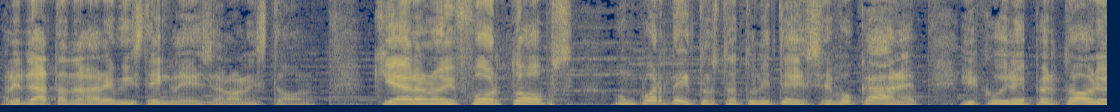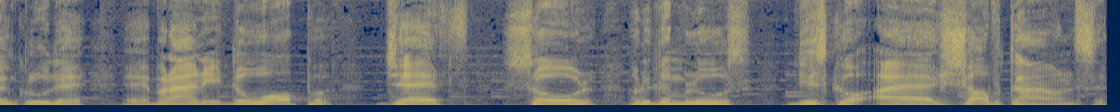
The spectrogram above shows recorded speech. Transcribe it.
redatta dalla rivista inglese Rolling Stone. Chi erano i Four Tops? Un quartetto statunitense vocale il cui repertorio include eh, brani The Wop, jazz, soul, rhythm blues, disco eh, Showtowns,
